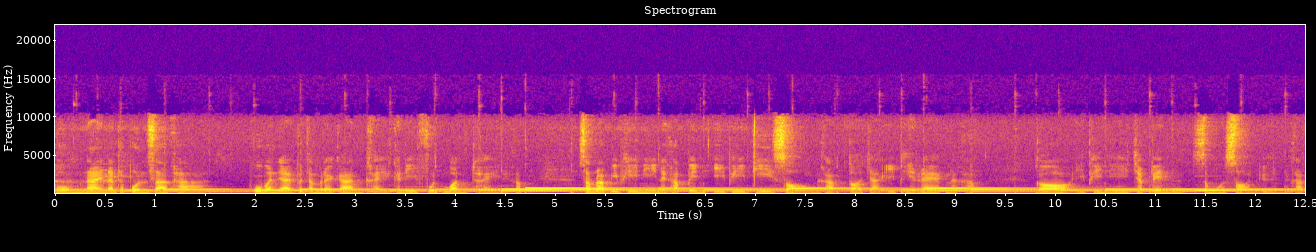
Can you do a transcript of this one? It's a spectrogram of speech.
ผมนายนัทพลสาขา ผู้บรรยายประจำรายการไขคดีฟุตบอลไทยนะครับสำหรับ EP นี้นะครับเป็น EP ที่2นะครับต่อจาก EP แรกนะครับ ก็ EP นี้จะเป็นสโมสรออื่นนะครับ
